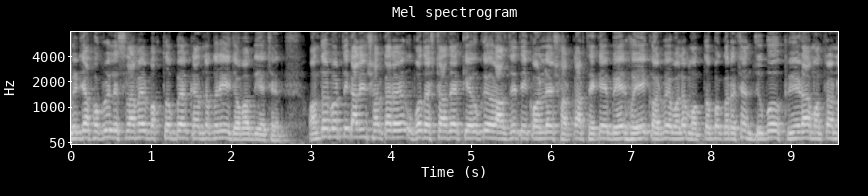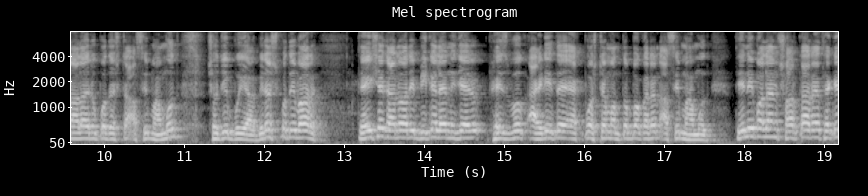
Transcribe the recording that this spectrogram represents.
মির্জা ফখরুল ইসলামের বক্তব্যের কেন্দ্র করে জবাব দিয়েছেন। অন্তর্বর্তীকালীন সরকারের উপদেষ্টাদের কেউ কেউ রাজনীতি করলে সরকার থেকে বের হয়েই করবে বলে মন্তব্য করেছেন যুব ক্রীড়া মন্ত্রণালয়ের উপদেষ্টা আসিম মাহমুদ, সজীব ভুইয়া। বৃহস্পতিবার তেইশে জানুয়ারি বিকেলে নিজের ফেসবুক আইডিতে এক পোস্টে মন্তব্য করেন আসিফ মাহমুদ। তিনি বলেন, সরকারে থেকে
